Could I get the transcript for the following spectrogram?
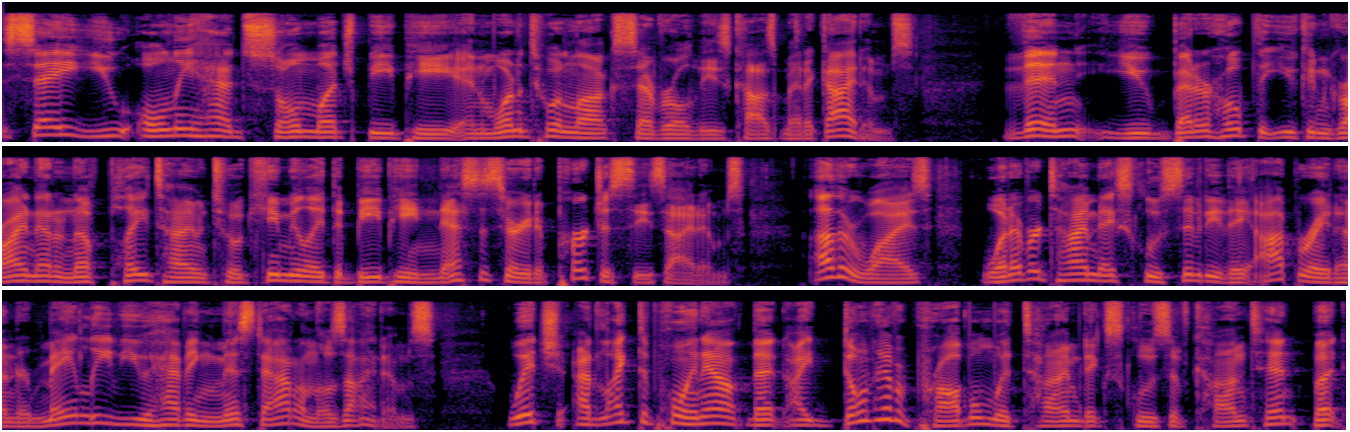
Say you only had so much BP and wanted to unlock several of these cosmetic items. Then you better hope that you can grind out enough playtime to accumulate the BP necessary to purchase these items. Otherwise, whatever timed exclusivity they operate under may leave you having missed out on those items which I'd like to point out that I don't have a problem with timed exclusive content, but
